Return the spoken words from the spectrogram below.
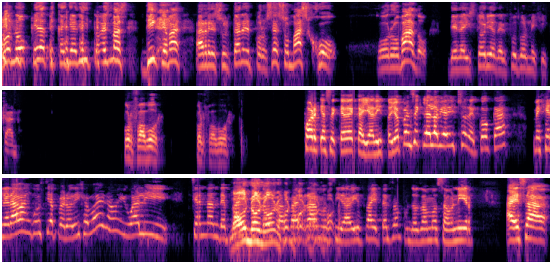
No, no, quédate calladito. Es más, di que va a resultar el proceso más jorobado de la historia del fútbol mexicano. Por favor, por favor. Porque se quede calladito. Yo pensé que él había dicho de Coca, me generaba angustia, pero dije, bueno, igual y si andan de no, no, no, no, Ramos y David Faitelson, pues nos vamos a unir a esa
